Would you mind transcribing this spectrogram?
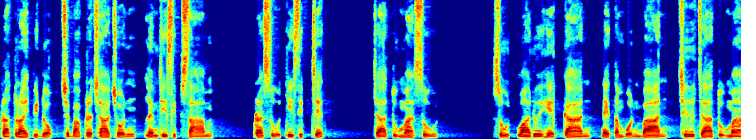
พระไตรปิฎกฉบับประชาชนเล่มที่สิบสามประสูตรที่สิบเจ็ดจาตุมาสูตร สูตรว่าด้วยเหตุการณ์ในตำบลบ้านชื่อจาตุมา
